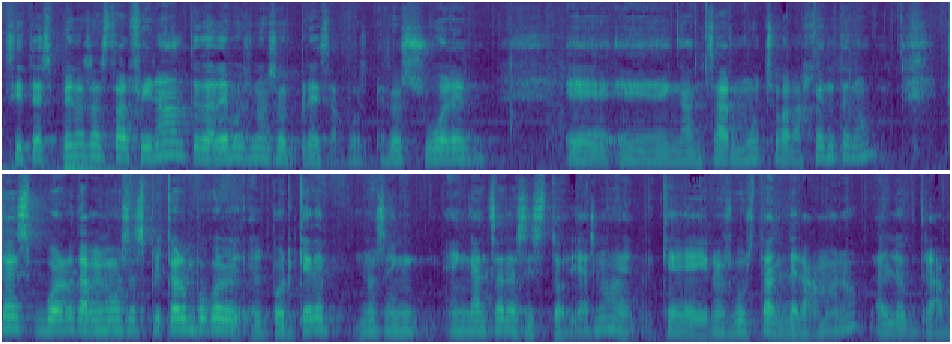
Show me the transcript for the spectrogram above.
si te esperas hasta el final, te daremos una sorpresa. Pues esos suelen eh, eh, enganchar mucho a la gente, ¿no? Entonces, bueno, también vamos a explicar un poco el, porqué de, nos enganchan las historias, ¿no? que nos gusta el drama, ¿no? I love drama.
